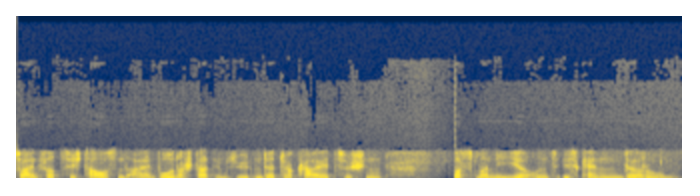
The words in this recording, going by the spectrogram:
42.000 Einwohnerstadt im Süden der Türkei zwischen Osmaniye und Iskenderun.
